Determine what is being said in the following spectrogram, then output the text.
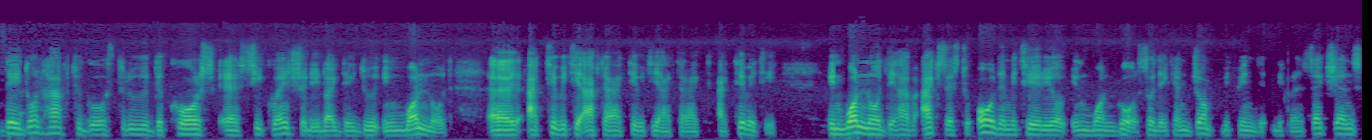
They don't have to go through the course uh, sequentially like they do in OneNote, uh, activity after activity after act- activity in OneNote, they have access to all the material in one go. So they can jump between the different sections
